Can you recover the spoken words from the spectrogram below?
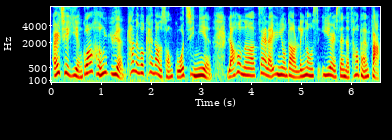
而且眼光很远，他能够看到的从国际面，然后呢再来运用到玲珑一二三的操盘法，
